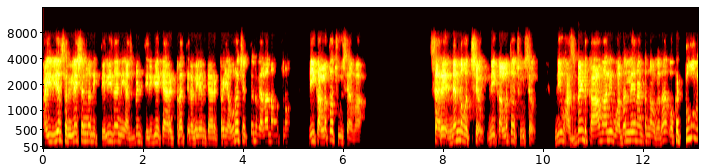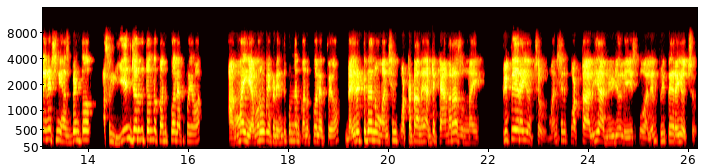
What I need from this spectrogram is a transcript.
ఫైవ్ ఇయర్స్ రిలేషన్లో నీకు తెలియదా నీ హస్బెండ్ తిరిగే క్యారెక్టర్ తిరగలేని క్యారెక్టర్ ఎవరో చెప్తే నువ్వు ఎలా నమ్ముతున్నావు? నీ కళ్ళతో చూసావా? సరే నిన్న వచ్చావు. నీ కళ్ళతో చూసావు. నీవు హస్బెండ్ కావాలి వదలలేని అంటున్నావు కదా ఒక టూ మినిట్స్ నీ హస్బెండ్తో అసలు ఏం జరుగుతుందో కనుక్కోలేకపోయావా? ఆ అమ్మాయి ఎవరు ఇక్కడ ఎందుకుందని కనుక్కోలేకపోయావా? డైరెక్ట్గా నువ్వు మనిషిని కొట్టటానే అంటే కెమెరాస్ ఉన్నాయి ప్రిపేర్ అయ్యి వచ్చావు. మనిషిని కొట్టాలి ఆ వీడియోలు వేసుకోవాలి అని ప్రిపేర్ అయ్యి వచ్చావు.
